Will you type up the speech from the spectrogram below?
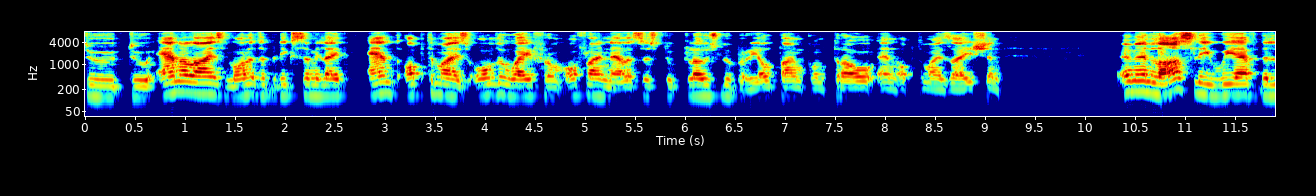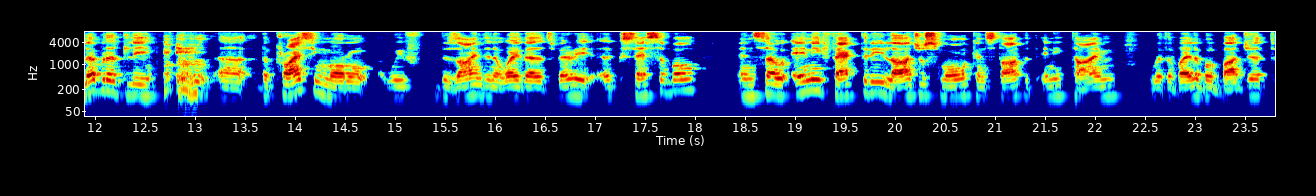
to to analyze, monitor, predict, simulate, and optimize all the way from offline analysis to closed loop real time control and optimization. And then lastly, we have deliberately uh, the pricing model we've designed in a way that it's very accessible. And so any factory, large or small, can start at any time with available budget,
